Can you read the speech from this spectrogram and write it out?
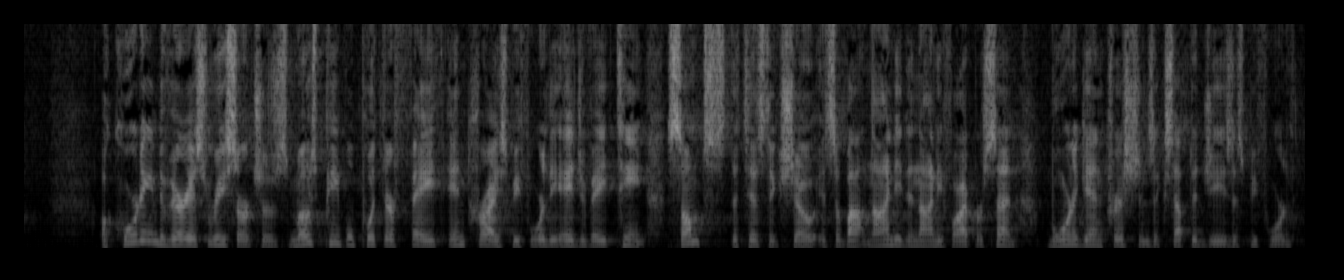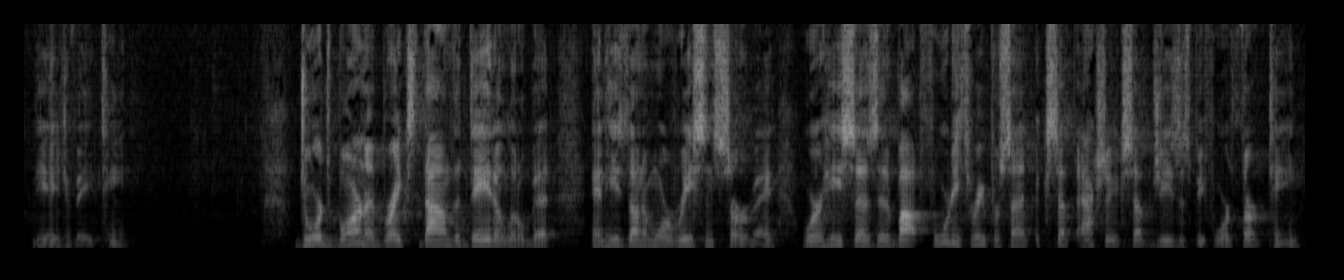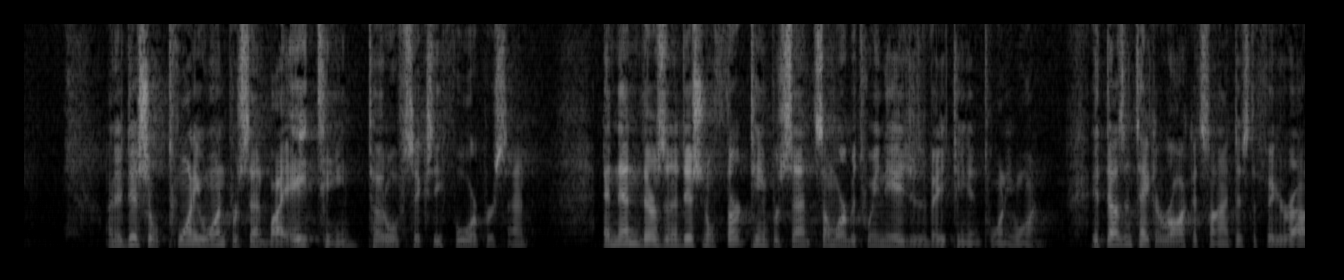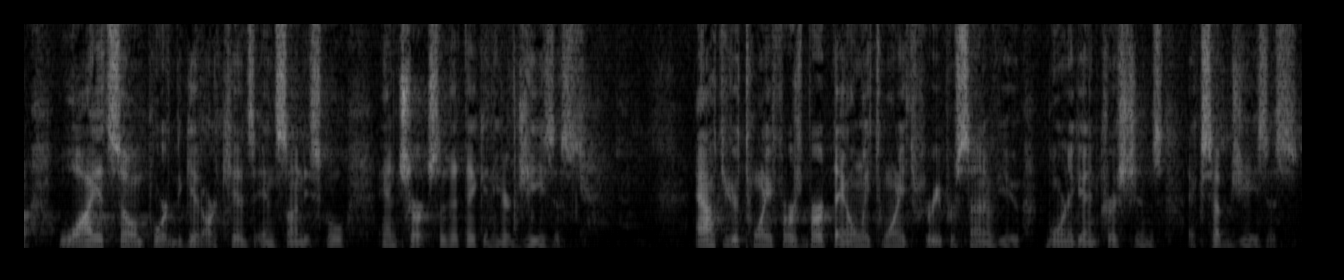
According to various researchers, most people put their faith in Christ before the age of 18. Some statistics show it's about 90 to 95 percent born again Christians accepted Jesus before the age of 18. George Barna breaks down the data a little bit, and he's done a more recent survey where he says that about 43% accept, actually accept Jesus before 13 an additional 21% by 18, total of 64%. And then there's an additional 13% somewhere between the ages of 18 and 21. It doesn't take a rocket scientist to figure out why it's so important to get our kids in Sunday school and church so that they can hear Jesus. After your 21st birthday, only 23% of you, born again Christians, accept Jesus.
